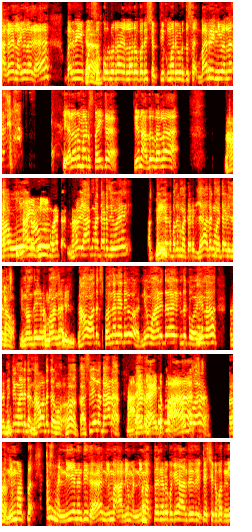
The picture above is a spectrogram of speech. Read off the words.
ತಗಳೆ ಲೈವ್ದಾಗ ಬರ್ರಿ ಬಸ್ಸು ಕೂಲರ ಎಲ್ಲಾರು ಬರ್ರಿ ಶಕ್ತಿ ಕುಮಾರ್ ಇವ್ರದ್ದು ಬರ್ರಿ ನೀವೆಲ್ಲ. ಎಲ್ಲಾರು ಮಾಡಿ ಸ್ಟ್ರೈಕ್ ಏನ್ ಅದ್ರದಲ್ಲ ನಾವು ನಾವು ಯಾಕೆ ಮಾತಾಡಿದೀವಿ? ಬದಲು ಮಾತಾಡಿಲ್ಲ ಅದಕ್ ಮಾತಾಡಿದ್ವಿ ನಾವು. ಇನ್ನೊಂದು ಏನಪ್ಪಾ ಅಂದ್ರ ನಾವು ಅದಕ್ ಸ್ಪಂದನೆ ಅದೇವ ನೀವು ಮಾಡಿದ ಇದಕ್ ಏನ ಅದ್ ಮೀಟಿಂಗ್ ಮಾಡಿದ ನಾವ್ ಅದಕ್ಕ ಹ ಕಸ್ಲಿಲ್ಲ ಆಯ್ತಪ್ಪ. ನಿಮ್ಮ ಅಕ್ಕ ನೀ ಏನಂದೀಗ ನಿಮ್ಮ ನಿಮ್ ನಿಮ್ಮ ಅಕ್ತಂಗಿರ ಅಕ್ಕಂಗರ ಬಗ್ಗೆ ಅಂದಿದ್ ಇಟ್ಟೆ ಸಿಟ್ಟು ಬರ್ ನೀ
